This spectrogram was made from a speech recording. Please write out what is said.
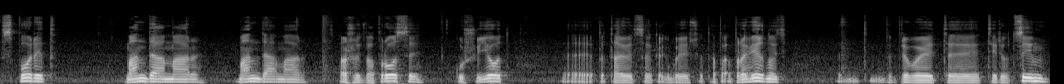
спорят, манда амар, манда амар, спрашивают вопросы, кушают, э, пытаются как бы что-то опровергнуть, приводят э, теруцим,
